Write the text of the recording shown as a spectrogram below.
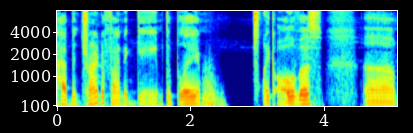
have been trying to find a game to play, like all of us. Um,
